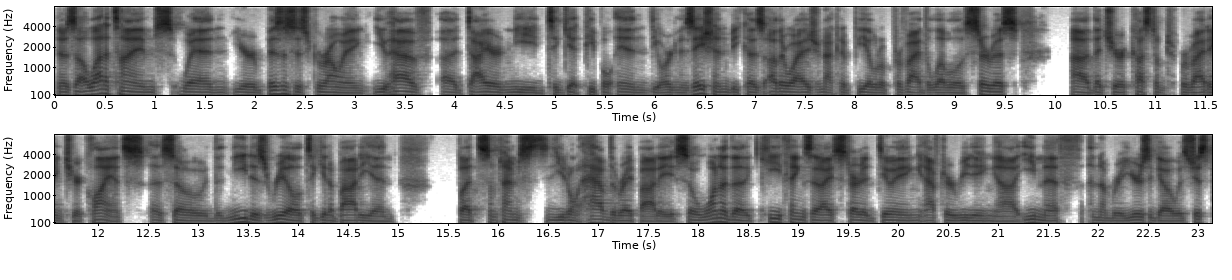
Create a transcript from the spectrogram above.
There's a lot of times when your business is growing, you have a dire need to get people in the organization because otherwise you're not going to be able to provide the level of service uh, that you're accustomed to providing to your clients. Uh, so the need is real to get a body in but sometimes you don't have the right body. So one of the key things that I started doing after reading uh, E Myth a number of years ago was just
